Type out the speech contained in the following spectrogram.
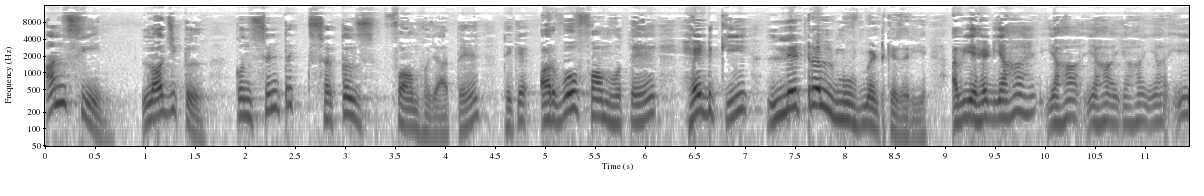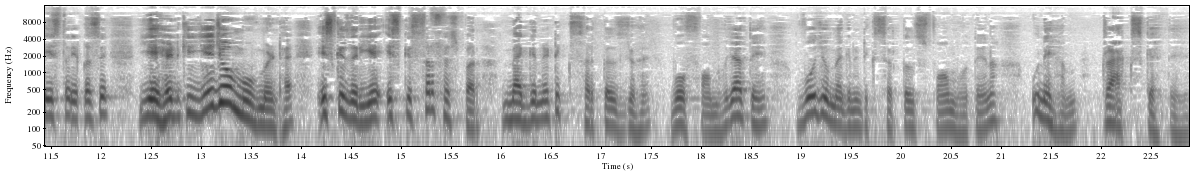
ان سین لاجیکل کنسنٹرک سرکلز فارم ہو جاتے ہیں، ٹھیک ہے؟ اور وہ فارم ہوتے ہیں ہیڈ کی لیٹرل موومنٹ کے ذریعے۔ اب یہ ہیڈ یہاں ہے، یہاں یہاں یہاں یہاں، یہ اس طریقے سے یہ ہیڈ کی یہ جو موومنٹ ہے، اس کے ذریعے اس کے سرفیس پر میگنیٹک سرکلز جو ہیں وہ فارم ہو جاتے ہیں۔ وہ جو میگنیٹک سرکلز فارم ہوتے ہیں نا، انہیں ہم ٹریکس کہتے ہیں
